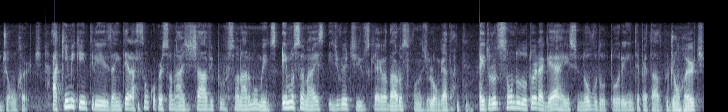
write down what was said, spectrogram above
John Hurt. A química entre eles, a interação com o personagem-chave proporcionaram momentos emocionais e divertidos que agradaram os fãs de longa data. A introdução do Doutor da Guerra, esse novo Doutor interpretado por John Hurt,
